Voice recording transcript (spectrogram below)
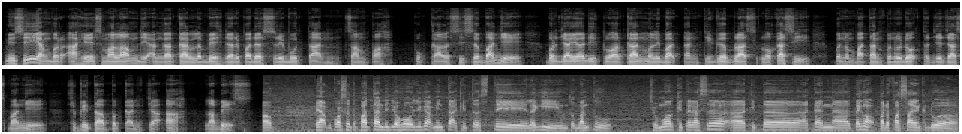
Misi yang berakhir semalam dianggarkan lebih daripada seribu tan sampah pukal sisa banjir berjaya dikeluarkan melibatkan 13 lokasi penempatan penduduk terjejas banjir sekitar Pekan Caah, Labis. Pihak kuasa tempatan di Johor juga minta kita stay lagi untuk bantu. Cuma kita rasa uh, kita akan uh, tengok pada fasa yang kedua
